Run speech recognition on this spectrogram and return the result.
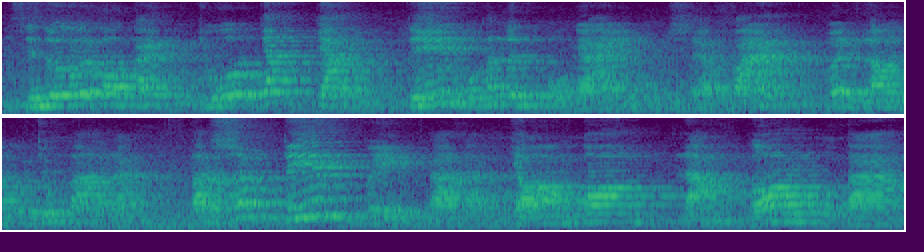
thì xin thưa với con cái của chúa chắc chắn tiếng của thánh linh của ngài cũng sẽ phán với lòng của chúng ta rằng ta rất tiếc vì ta đã chọn con làm con của ta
